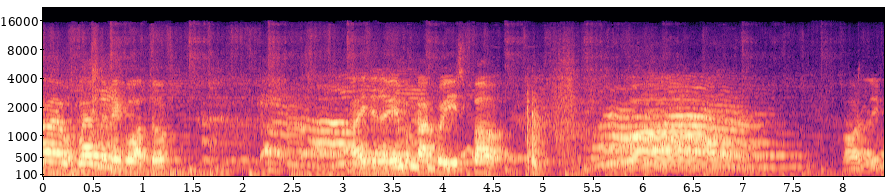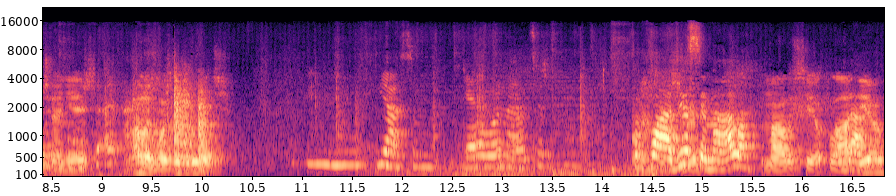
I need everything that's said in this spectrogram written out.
ja evo hleb nam je gotov. Ajde da vidimo kako je ispao. Wow. Odličan je. Malo je možda vruć. Ja sam ovo. Ohladio se malo. Malo si je ohladio. Da.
